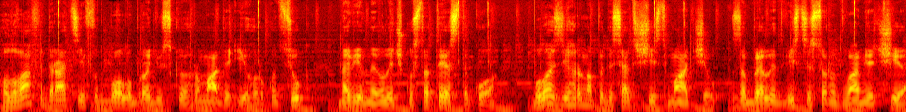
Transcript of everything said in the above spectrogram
Голова Федерації футболу Бродівської громади Ігор Коцюк навів невеличку статистику. Було зіграно 56 матчів, забили 242 м'ячі.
